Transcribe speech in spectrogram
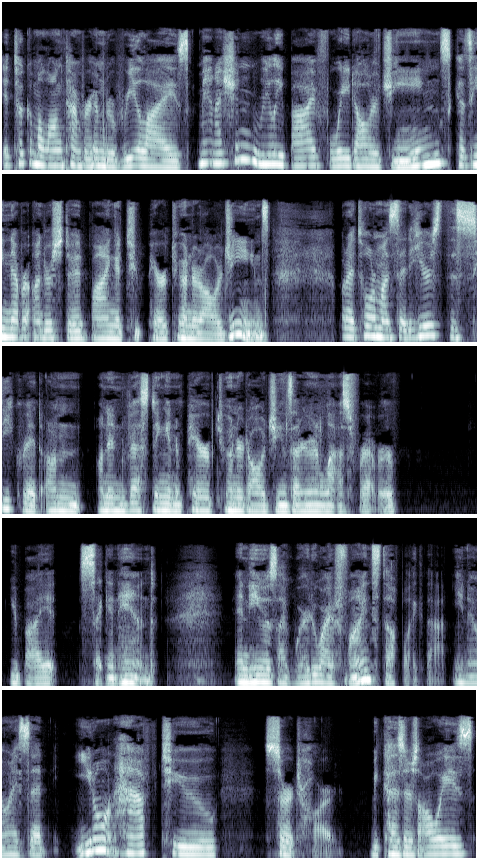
it took him a long time for him to realize, man, I shouldn't really buy $40 jeans because he never understood buying a two pair of $200 jeans. But I told him, I said, here's the secret on, on investing in a pair of $200 jeans that are going to last forever. You buy it secondhand. And he was like, where do I find stuff like that? You know, I said, you don't have to search hard because there's always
